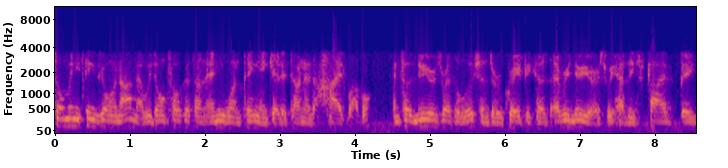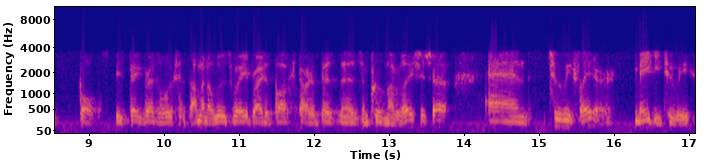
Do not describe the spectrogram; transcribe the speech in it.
so many things going on that we don't focus on any one thing and get it done at a high level. And so New Year's resolutions are great because every New Year's we have these five big goals, these big resolutions. I'm going to lose weight, write a book, start a business, improve my relationship. And two weeks later, maybe two weeks,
